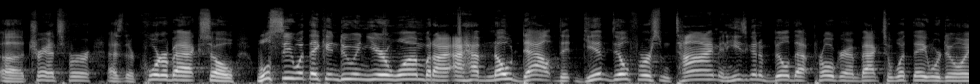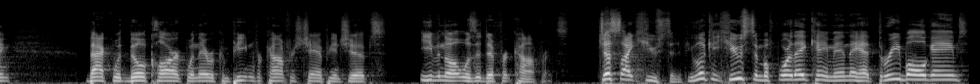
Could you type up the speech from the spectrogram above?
uh, transfer as their quarterback. So we'll see what they can do in year one, but I, I have no doubt that give Dilfer some time and he's going to build that program back to what they were doing back with Bill Clark when they were competing for conference championships, even though it was a different conference. Just like Houston. If you look at Houston before they came in, they had three bowl games,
